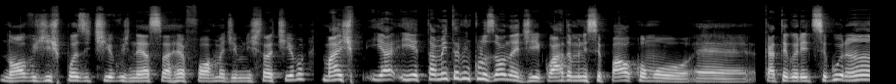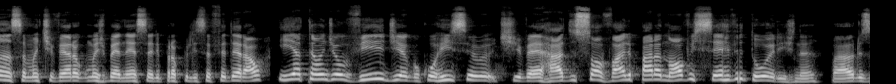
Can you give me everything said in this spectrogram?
novos dispositivos nessa reforma administrativa, mas e, e também teve inclusão né, de guarda municipal como é, categoria de segurança, mantiveram algumas benesses ali para a Polícia Federal, e até onde eu vi, Diego, corri se eu estiver errado, isso só vale para novos servidores, né? Para os,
